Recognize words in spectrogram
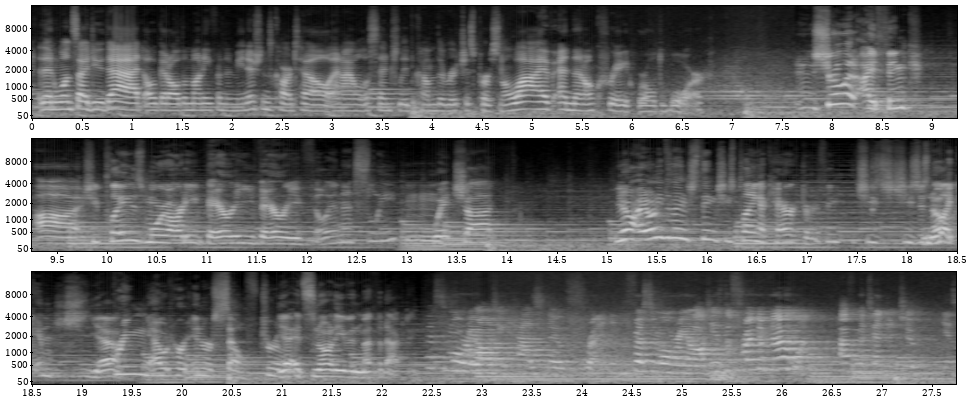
And then once I do that, I'll get all the money from the munitions cartel and I will essentially become the richest person alive and then I'll create world war. Charlotte, I think, uh, she plays Moriarty very, very villainously, which, uh, you know, I don't even think, think she's playing a character. I think she's she's just No, like em- yeah. bringing out her inner self. Truly. Yeah, it's not even method acting. Professor Moriarty has no friend. Professor Moriarty is the friend of no one. Have him attended to. Yes,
